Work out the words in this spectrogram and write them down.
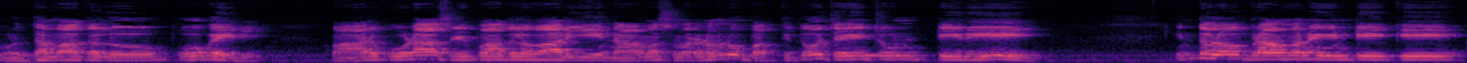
వృద్ధమాతలు పోగైరి. వారు కూడా శ్రీపాదుల వారి ఈ నామస్మరణమును భక్తితో చేయుచుంటిరి. ఇంతలో బ్రాహ్మణ ఇంటికి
